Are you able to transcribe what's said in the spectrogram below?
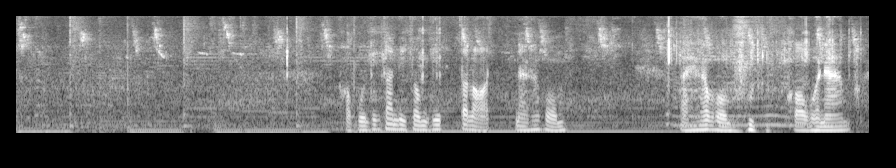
ขอบคุณทุกท่านที่ชมคลิปตลอดนะครับผมไปครับผมขอหัวน้ำ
